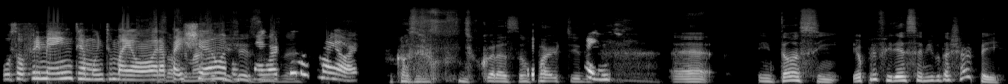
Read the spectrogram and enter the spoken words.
o sofrimento é muito maior, a Sofre mais paixão é que muito Jesus, maior, né? tudo é muito maior. por causa de um coração partido. É, então, assim, eu preferia ser amigo da Sharpay.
